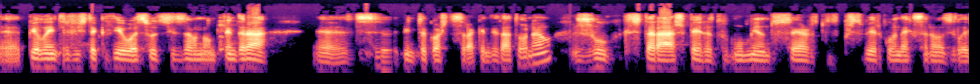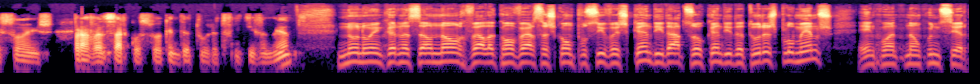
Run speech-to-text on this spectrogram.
Eh, Pela entrevista que deu, a sua decisão não dependerá se Pinto da Costa será candidato ou não. Julgo que estará à espera do momento certo de perceber quando é que serão as eleições para avançar com a sua candidatura definitivamente. Nuno Encarnação não revela conversas com possíveis candidatos ou candidaturas, pelo menos enquanto não conhecer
